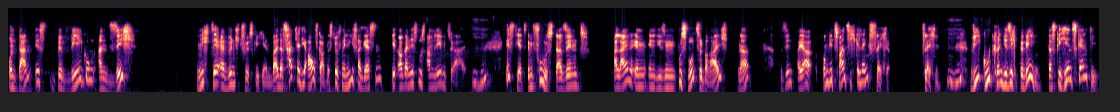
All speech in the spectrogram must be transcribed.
Und dann ist Bewegung an sich nicht sehr erwünscht fürs Gehirn, weil das hat ja die Aufgabe, das dürfen wir nie vergessen, den Organismus am Leben zu erhalten. Mhm. Ist jetzt im Fuß, da sind alleine im, in diesem Fußwurzelbereich, ne, sind ja um die 20 Gelenkfläche. Flächen. Mhm. Wie gut können die sich bewegen? Das Gehirn scannt die.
